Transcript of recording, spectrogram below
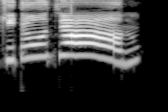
適当じゃん。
